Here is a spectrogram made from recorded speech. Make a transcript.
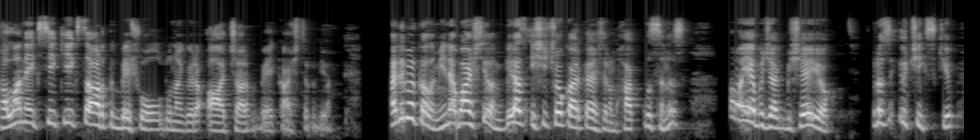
Kalan eksi 2x artı 5 olduğuna göre a çarpı b kaçtır diyor. Hadi bakalım yine başlayalım. Biraz işi çok arkadaşlarım haklısınız. Ama yapacak bir şey yok. Burası 3x küp.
